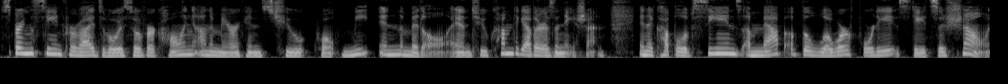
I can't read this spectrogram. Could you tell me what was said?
Springsteen provides a voiceover calling on Americans to, quote, meet in the middle and to come together as a nation. In a couple of scenes, a map of the lower 48 states is shown,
